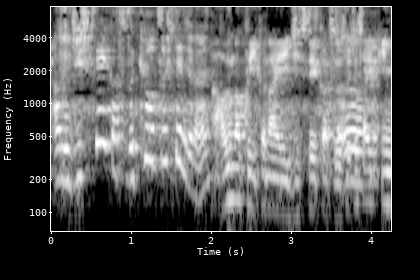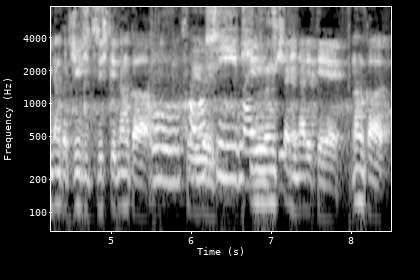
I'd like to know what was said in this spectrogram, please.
あの、実生活と共通してんじゃない？あうまくいかない実生活、そして最近なんか充実して、なんかうん、そういう新聞記者になれて、なんか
